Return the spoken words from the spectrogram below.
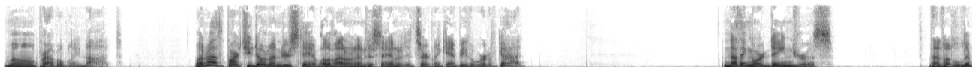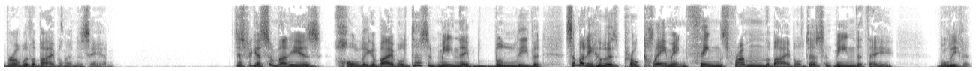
Well, probably not. What about the parts you don't understand? Well, if I don't understand it, it certainly can't be the Word of God. Nothing more dangerous than a liberal with a Bible in his hand. Just because somebody is holding a Bible doesn't mean they believe it. Somebody who is proclaiming things from the Bible doesn't mean that they believe it.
